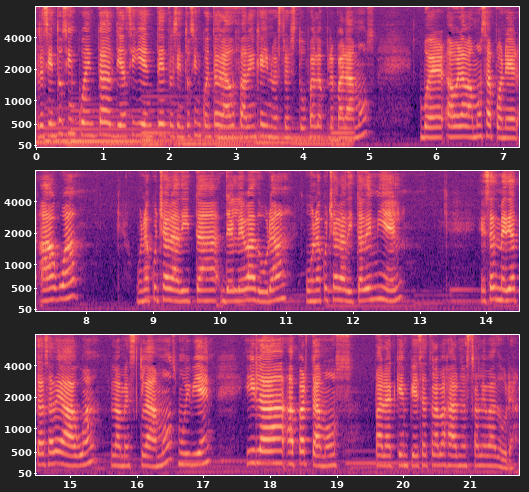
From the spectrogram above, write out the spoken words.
350 al día siguiente, 350 grados Fahrenheit, nuestra estufa lo preparamos. Bueno, ahora vamos a poner agua, una cucharadita de levadura, una cucharadita de miel. Esa es media taza de agua, la mezclamos muy bien y la apartamos para que empiece a trabajar nuestra levadura.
